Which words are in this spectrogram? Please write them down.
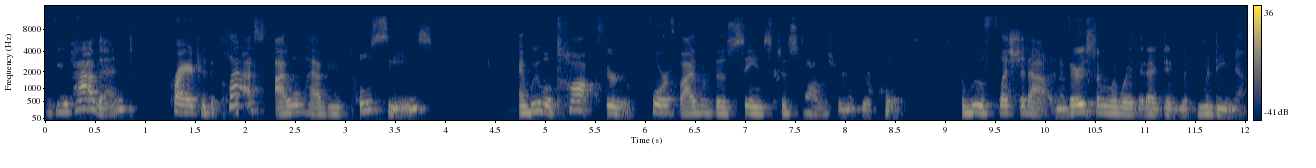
If you haven't, prior to the class, I will have you pull scenes and we will talk through four or five of those scenes to establish one of your chords. And we will flesh it out in a very similar way that I did with Medina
